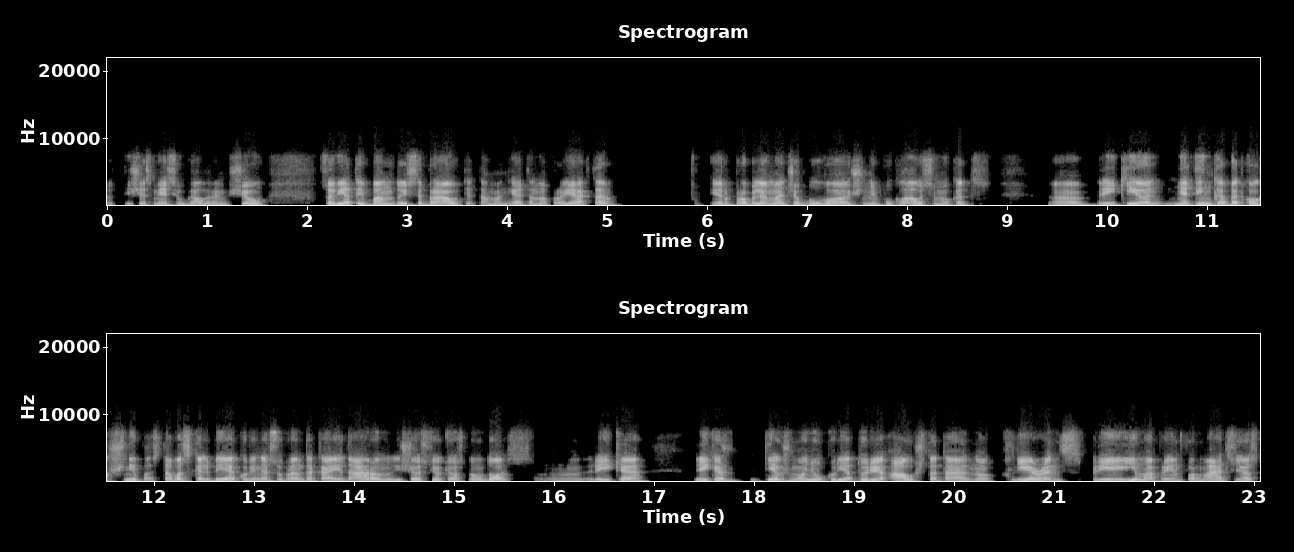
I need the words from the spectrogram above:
bet iš esmės jau gal ir anksčiau, sovietai bando įsibrauti tą Manhetino projektą. Ir problema čia buvo šnipų klausimų, kad reikėjo, netinka bet koks šnipas, tavo skalbėja, kuri nesupranta, ką jį daro, nu, iš jos jokios naudos. Reikia, reikia tiek žmonių, kurie turi aukštą tą nu, clearance prieimą prie informacijos.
